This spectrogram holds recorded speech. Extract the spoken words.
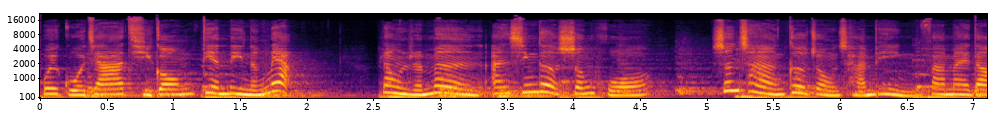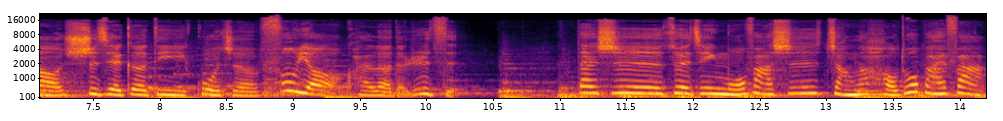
为国家提供电力能量，让人们安心的生活。生产各种产品，贩卖到世界各地，过着富有快乐的日子。但是最近魔法师长了好多白发，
